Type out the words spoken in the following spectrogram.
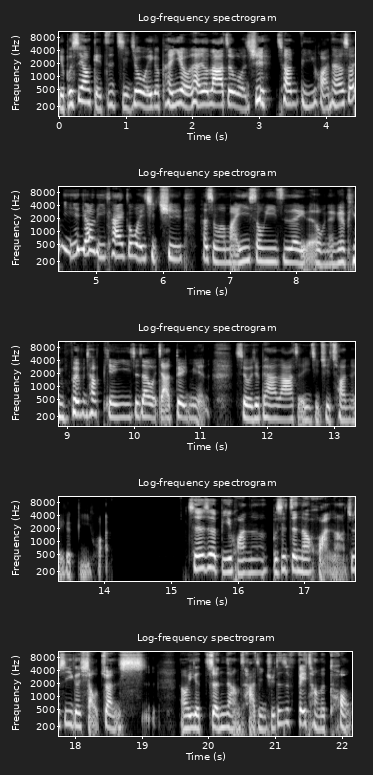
也不是要给自己，就我一个朋友，他就拉着我去 穿鼻环，他就说你一定要离开，跟我一起去。他什么买一送一之类的，我们两个评分比较便宜，就在我家对面，所以我就被他拉着一起去穿了一个鼻环。其实这个鼻环呢，不是真的环啊，就是一个小钻石，然后一个针这样插进去，但是非常的痛，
